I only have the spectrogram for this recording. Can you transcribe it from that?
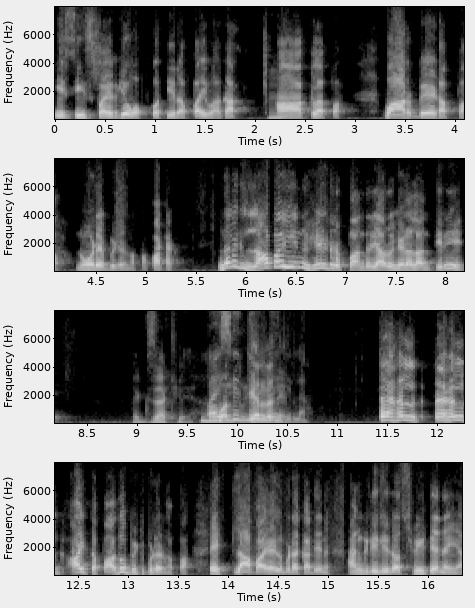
ಈ ಸೀಸ್ ಫೈರ್ಗೆ ಒಪ್ಕೋತೀರಪ್ಪ ಇವಾಗ. ಹಾಕ್ಲಪ್ಪ. ವಾರ್ ಬೇಡಪ್ಪ. ನೋಡೇ ಬಿಡೋಣಪ್ಪ ಪಾಠ. ನನಗೆ ಲಾಭ ಏನು ಹೇಳ್ರಪ್ಪ? ಅಂದ್ರೆ ಯಾರು ಹೇಳಲ್ಲ ಅಂತೀರಿ? ಎಕ್ಸಾಕ್ಟ್ಲಿ ಎರಡನೇ. ಟೆಹಲ್ ಟೆಹಲ್ ಆಯ್ತಪ್ಪ ಅದು ಬಿಟ್ಬಿಡೋಣಪ್ಪ. ಏ ಲಾಭ ಹೇಳ್ಬಿಡಕ್ ಅದೇನು? ಅಂಗಡಿಲಿರೋ ಸ್ವೀಟ್ ಏನಯ್ಯ?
